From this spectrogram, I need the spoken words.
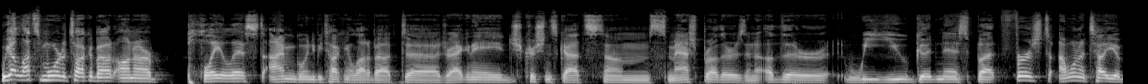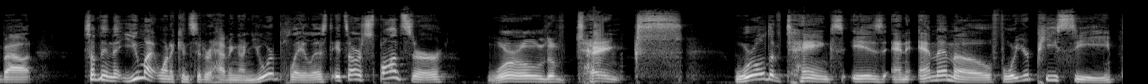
We got lots more to talk about on our playlist. I'm going to be talking a lot about uh, Dragon Age. Christian's got some Smash Brothers and other Wii U goodness. But first, I want to tell you about something that you might want to consider having on your playlist. It's our sponsor, World of Tanks. World of Tanks is an MMO for your PC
